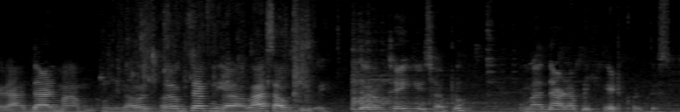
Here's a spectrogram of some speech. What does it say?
નકર આ દાળમાં અલગ જાતની આ વાસ આવતી હોય. ગરમ થઈ ગયું છે આપણું. એમાં દાળ આપણી એડ કરી દઈશું.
